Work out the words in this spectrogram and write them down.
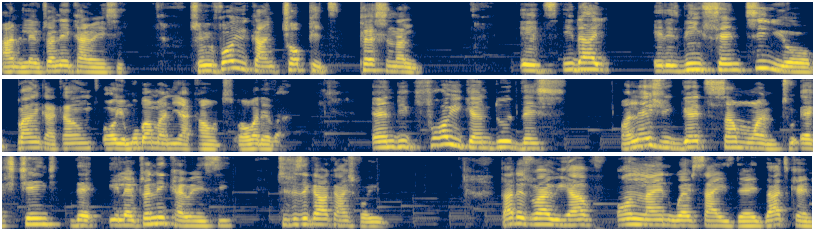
an electronic currency. So before you can chop it personally, it's either it is being sent to your bank account or your mobile money account or whatever. And before you can do this, unless you get someone to exchange the electronic currency to physical cash for you. That is why we have online websites there that can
